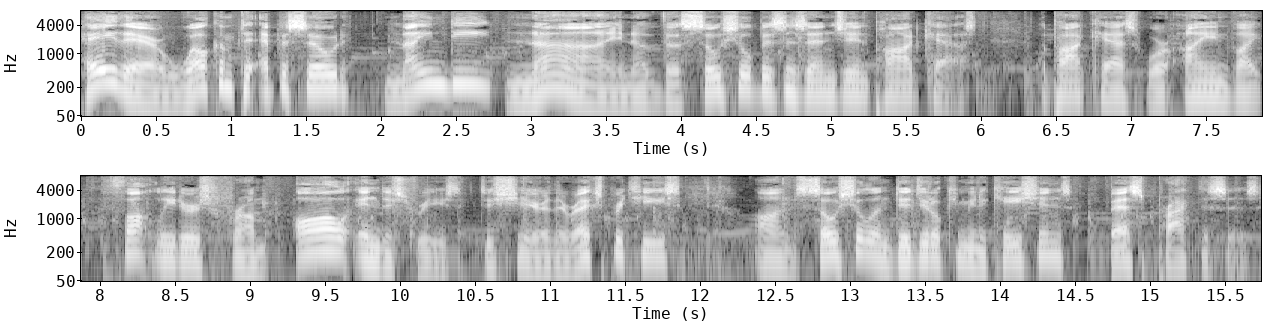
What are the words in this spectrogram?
Hey there, welcome to episode 99 of the Social Business Engine podcast, the podcast where I invite thought leaders from all industries to share their expertise on social and digital communications best practices.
